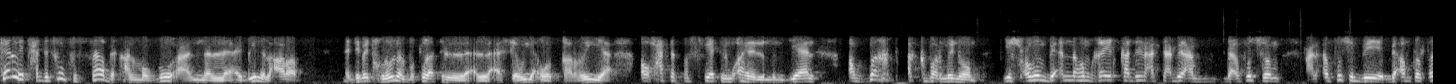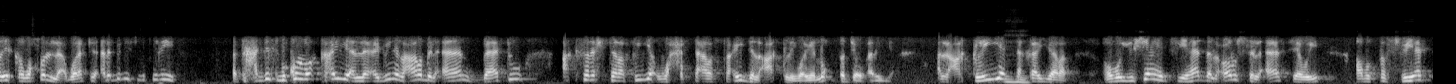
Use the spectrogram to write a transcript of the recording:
كانوا يتحدثون في السابق عن موضوع أن اللاعبين العرب عندما يدخلون البطولات ال- الآسيوية أو القارية أو حتى التصفيات المؤهلة للمونديال. الضغط أكبر منهم. يشعرون بأنهم غير قادرين على التعبير عن بأنفسهم عن أنفسهم ب- بأفضل طريقة وحلة. ولكن أنا بالنسبة لي أتحدث بكل واقعية. اللاعبين العرب الآن باتوا أكثر احترافية وحتى على الصعيد العقلي وهي نقطة جوهرية. العقلية مهم. تغيرت. هو يشاهد في هذا العرس الآسيوي أو التصفيات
